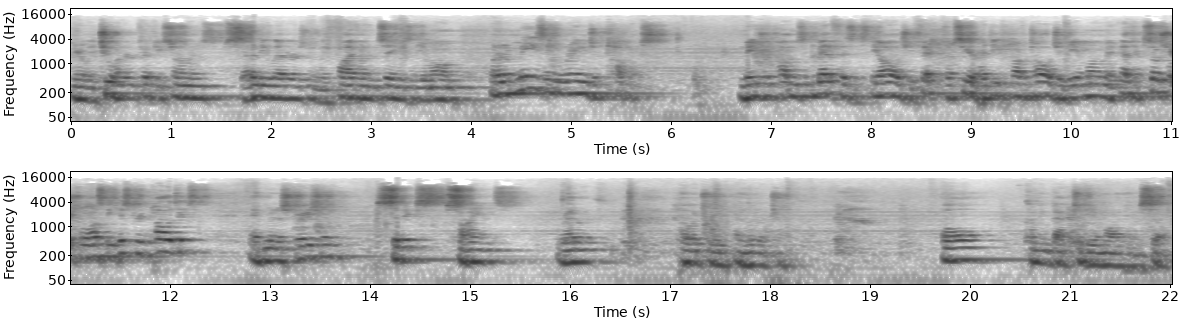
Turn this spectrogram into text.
Nearly 250 sermons, 70 letters, nearly 500 sayings of the Imam on an amazing range of topics major problems of metaphysics, theology, fiqh, tafsir, hadith, prophetology, the imamate, ethics, social philosophy, history, politics, administration, civics, science, rhetoric, poetry, and literature. All coming back to the Imam himself.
